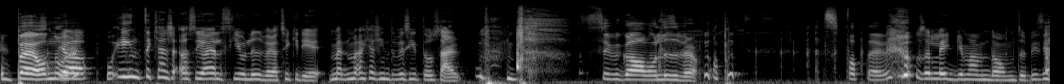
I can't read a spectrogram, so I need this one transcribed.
och bönor. Ja, och inte kanske, alltså jag älskar ju oliver, jag tycker det, men man kanske inte vill sitta och så här Suga av oliver spotta ut. och så lägger man dem typ i sin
